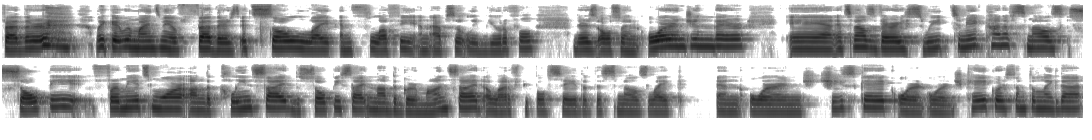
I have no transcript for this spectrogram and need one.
feather like it reminds me of feathers. It's so light and fluffy and absolutely beautiful. There's also an orange in there and it smells very sweet. To me it kind of smells soapy. For me it's more on the clean side the soapy side not the gourmand side. A lot of people say that this smells like an orange cheesecake or an orange cake or something like that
